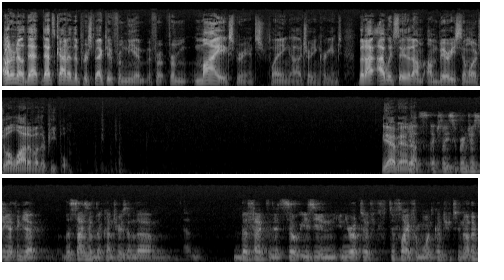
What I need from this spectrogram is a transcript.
I don't know. That that's kind of the perspective from the from, from my experience playing uh, trading card games. But I, I would say that I'm I'm very similar to a lot of other people. Yeah, man. Yeah, actually super interesting. I think yeah, the size of the countries and the um, the fact that it's so easy in, in Europe to to fly from one country to another,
